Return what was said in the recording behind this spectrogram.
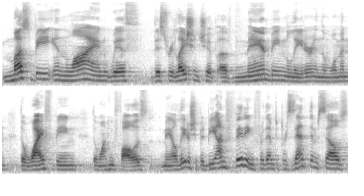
must be in line with this relationship of man being the leader and the woman, the wife being the one who follows male leadership. It'd be unfitting for them to present themselves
